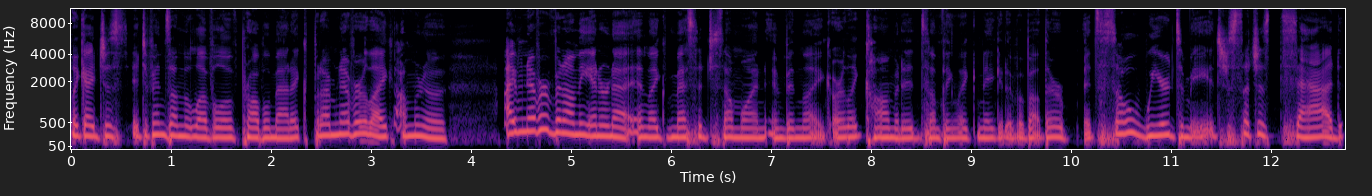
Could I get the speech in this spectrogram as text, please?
Like I just it depends on the level of problematic, but I'm never like I'm going to I've never been on the internet and like messaged someone and been like or like commented something like negative about their it's so weird to me. It's just such a sad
